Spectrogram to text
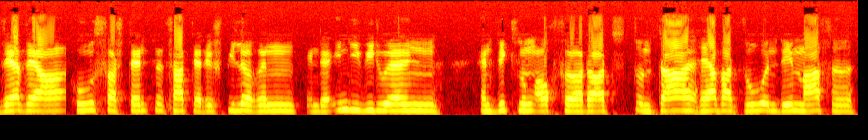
sehr, sehr hohes Verständnis hat, der die Spielerinnen in der individuellen Entwicklung auch fördert und da Herbert so in dem Maße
